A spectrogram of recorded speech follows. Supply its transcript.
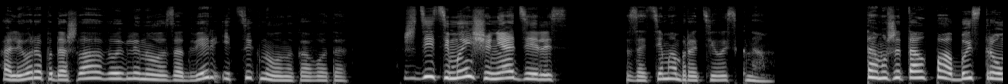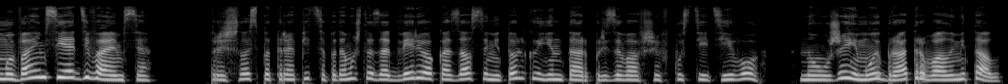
Алёра подошла, выглянула за дверь и цыкнула на кого-то. «Ждите, мы еще не оделись!» Затем обратилась к нам. «Там уже толпа, быстро умываемся и одеваемся!» Пришлось поторопиться, потому что за дверью оказался не только янтар, призывавший впустить его, но уже и мой брат рвал и металл.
